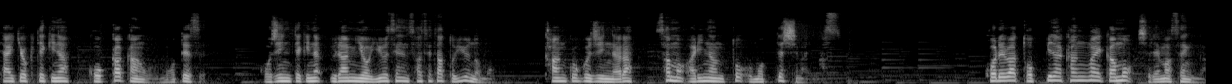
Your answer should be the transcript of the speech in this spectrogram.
対極的な国家観を持てず、個人的な恨みを優先させたというのも、韓国人ならさもありなんと思ってしまいます。これは突飛な考えかもしれませんが、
